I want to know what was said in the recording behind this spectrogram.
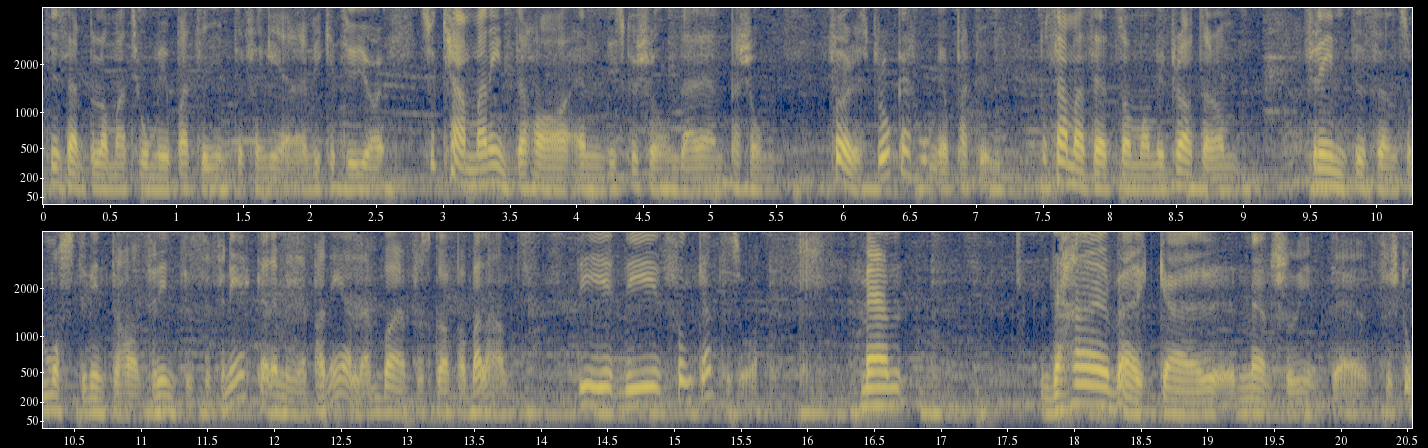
till exempel om att homeopati inte fungerar, vilket du gör, så kan man inte ha en diskussion där en person förespråkar homeopati. På samma sätt som om vi pratar om förintelsen så måste vi inte ha en förintelseförnekare med i panelen bara för att skapa balans. Det, det funkar inte så. Men det här verkar människor inte förstå.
